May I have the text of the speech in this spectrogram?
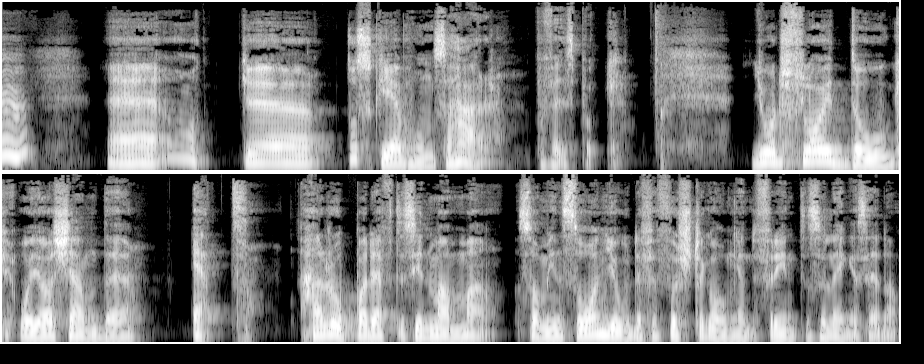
Mm. Eh, och eh, då skrev hon så här på Facebook. George Floyd dog och jag kände 1. Han ropade efter sin mamma, som min son gjorde för första gången för inte så länge sedan.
